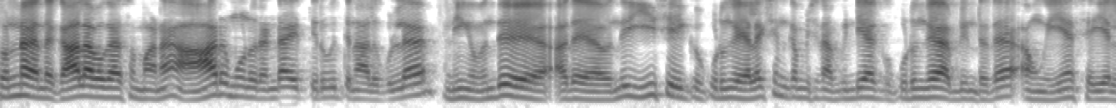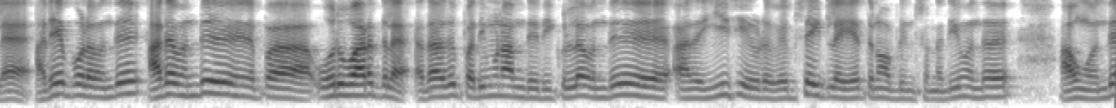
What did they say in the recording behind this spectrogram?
சொன்ன அந்த கால அவகாசமான ஆறு மூணு ரெண்டாயிரத்தி இருபத்தி நாலுக்குள்ளே நீங்கள் வந்து அதை வந்து இசிஐக்கு கொடுங்க எலெக்ஷன் கமிஷன் ஆஃப் இந்தியாவுக்கு கொடுங்க அப்படின்றத அவங்க ஏன் செய்யலை. அதே போல் வந்து அதை வந்து இப்போ ஒரு வாரத்தில் அதாவது பதிமூணாம் தேதிக்குள்ளே வந்து அதை ஈசியோட வெப்சைட்டில் ஏற்றணும் அப்படின்னு சொன்னதையும் வந்து அவங்க வந்து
